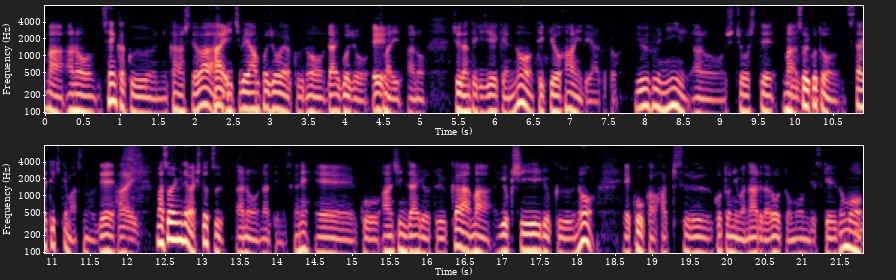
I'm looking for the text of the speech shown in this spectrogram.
まあ、あの尖閣に関しては、はい、日米安保条約の第5条、つまりあの集団的自衛権の適用範囲であると。いうふうにあの主張して、まあ、そういうことを伝えてきてますので、うんはい、まあ、そういう意味では一つあのなんていうんですかね、えー、こう安心材料というか、まあ、抑止力の効果を発揮することにはなるだろうと思うんですけれども、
